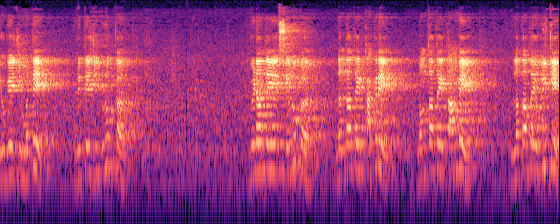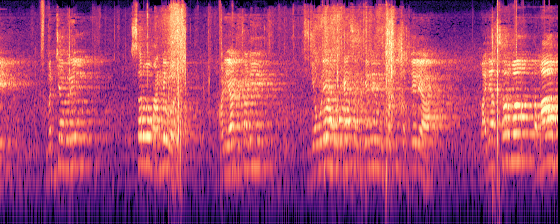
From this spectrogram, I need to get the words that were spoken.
योगेशजी मते रितेशजी दुरुक्कर वीणाताई सेलूकर नंदाताई ठाकरे ममताताई तांबे लताताई उईके मंचावरील सर्व मान्यवर आणि या ठिकाणी एवढ्या मोठ्या संख्येने उपस्थित असलेल्या माझ्या सर्व तमाम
